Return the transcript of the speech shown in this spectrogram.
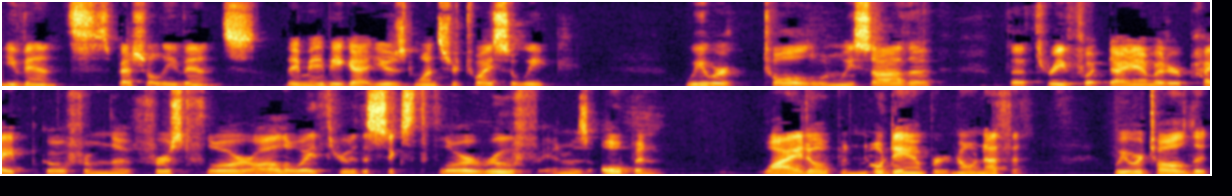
events, special events. They maybe got used once or twice a week. We were told when we saw the the three foot diameter pipe go from the first floor all the way through the sixth floor roof and was open, wide open, no damper, no nothing. We were told that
